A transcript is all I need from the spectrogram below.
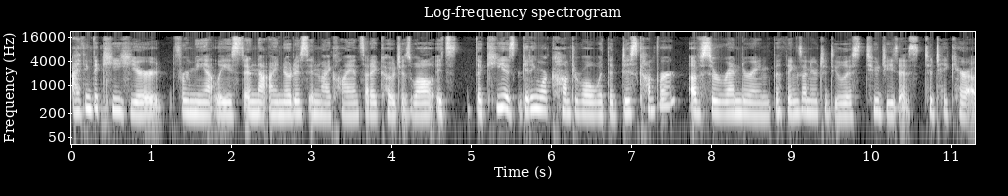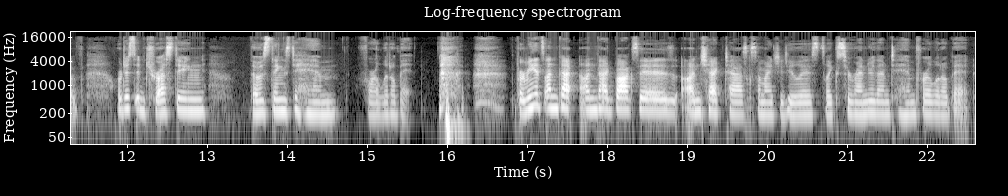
I think the key here, for me at least, and that I notice in my clients that I coach as well, it's the key is getting more comfortable with the discomfort of surrendering the things on your to do list to Jesus to take care of, or just entrusting those things to Him for a little bit. for me, it's unpack, unpack boxes, uncheck tasks on my to do list, like surrender them to Him for a little bit.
